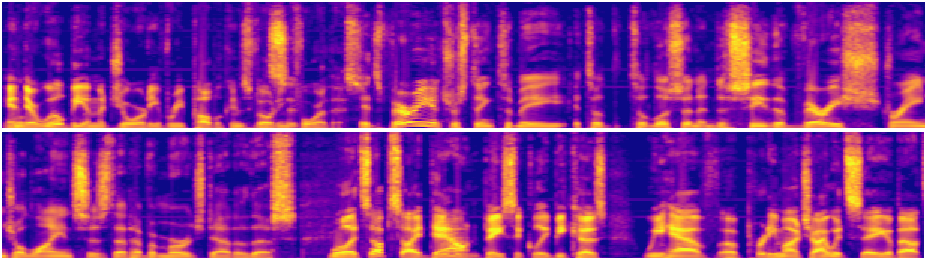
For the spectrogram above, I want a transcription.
and there will be a majority of Republicans voting for this. It's very interesting to me to to listen and to see the very strange alliances that have emerged out of this. Well, it's upside down, basically, because we have uh, pretty much, I would say, about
